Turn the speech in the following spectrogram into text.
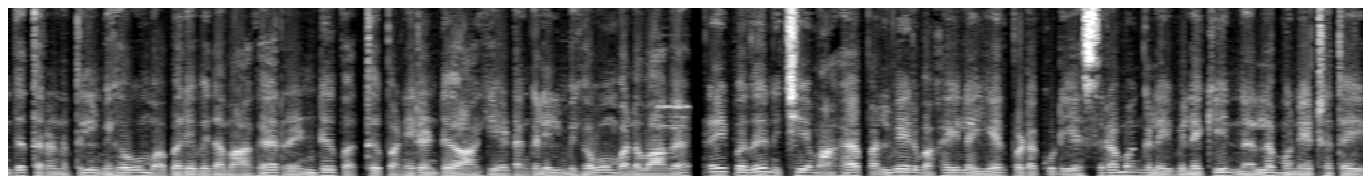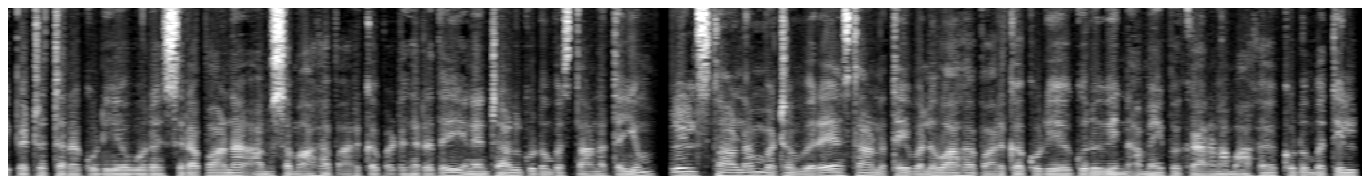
இந்த தருணத்தில் மிகவும் அபரிவிதமாக ரெண்டு பத்து பனிரெண்டு ஆகிய இடங்களில் மிகவும் வலுவாக கிடைப்பது நிச்சயமாக பல்வேறு வகையில் ஏற்படக்கூடிய சிரமங்களை விலக்கி நல்ல முன்னேற்றத்தை பெற்றுத்தரக்கூடிய ஒரு சிறப்பான அம்சமாக பார்க்கப்படுகிறது. ஏனென்றால் குடும்பஸ்தானத்தையும் தொழில் ஸ்தானம் மற்றும் விரயஸ்தானத்தை வலுவாக பார்க்கக்கூடிய குருவின் அமைப்பு காரணமாக குடும்பத்தில்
